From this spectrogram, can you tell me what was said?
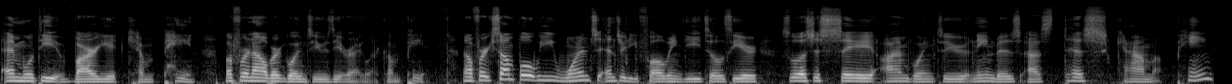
and multivariate campaign. But for now, we're going to use the regular campaign. Now, for example, we want to enter the following details here. So let's just say I'm going to name this as test campaign.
